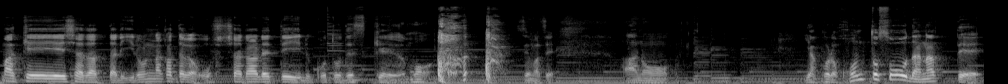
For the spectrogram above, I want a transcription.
まあ経営者だったりいろんな方がおっしゃられていることですけれども すいません。あのいやこれ本当そうだなって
